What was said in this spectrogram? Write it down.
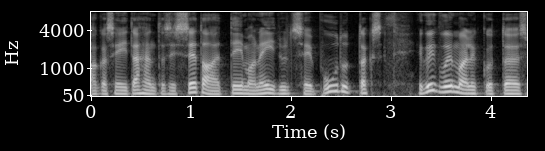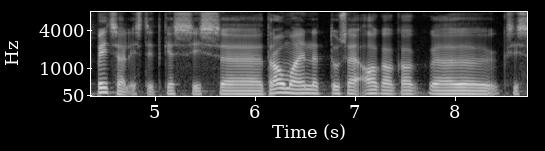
aga see ei tähenda siis seda, et teema neid üldse ei puudutaks. ja kõikvõimalikud äh, spetsialistid, kes siis traumaennetuse, aga ka siis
